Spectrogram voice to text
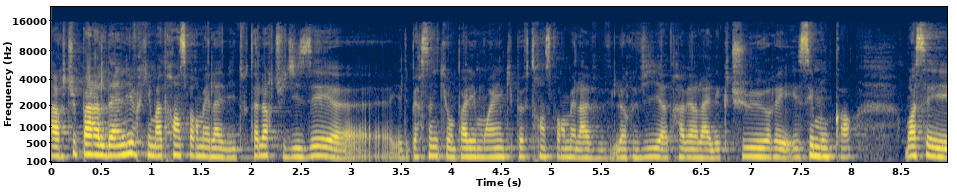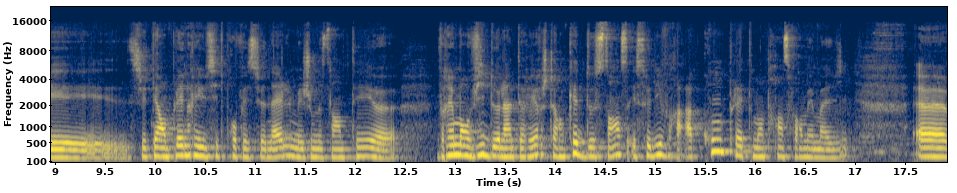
Alors tu parles d'un livre qui m'a transformé la vie. Tout à l'heure tu disais il y a des personnes qui n'ont pas les moyens qui peuvent transformer leur vie à travers la lecture et, c'est mon cas. Moi j'étais en pleine réussite professionnelle mais je me sentais vraiment vide de l'intérieur, j'étais en quête de sens et ce livre a complètement transformé ma vie. Euh,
